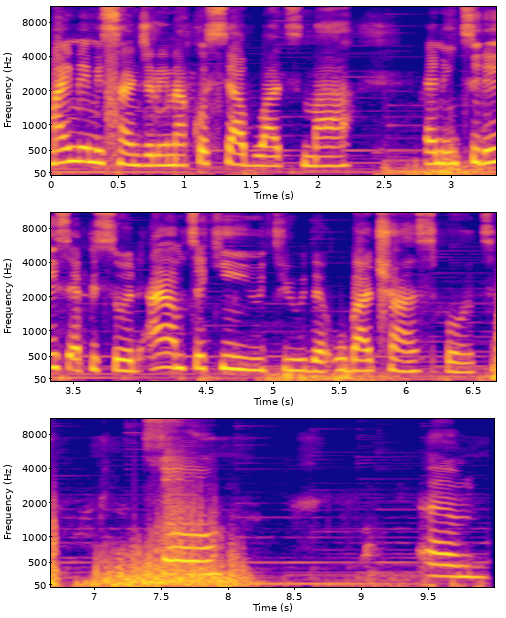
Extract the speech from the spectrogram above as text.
My name is Angelina Kosia Boatsma, and in today's episode, I am taking you through the Uber transport. So, um,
